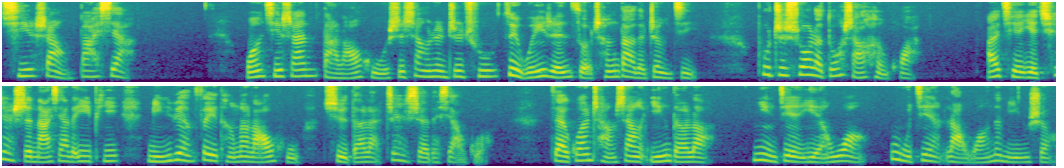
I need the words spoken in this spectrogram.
七上八下，王岐山打老虎是上任之初最为人所称道的政绩，不知说了多少狠话。而且也确实拿下了一批民怨沸腾的老虎，取得了震慑的效果，在官场上赢得了宁见阎王，勿见老王”的名声。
